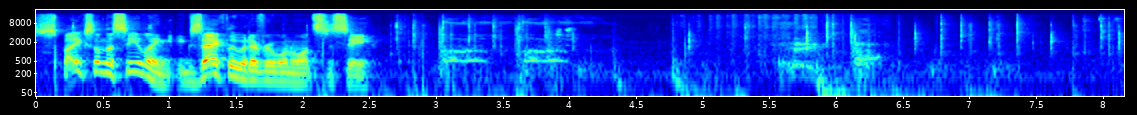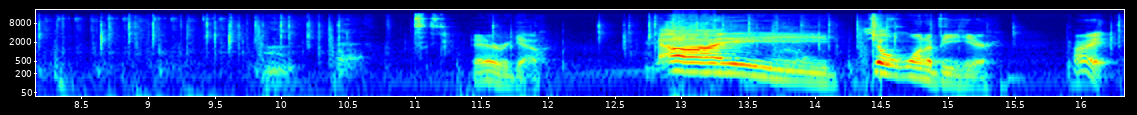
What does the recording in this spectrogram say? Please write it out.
Spikes on the ceiling. Exactly what everyone wants to see. There we go. I don't want to be here. Alright.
